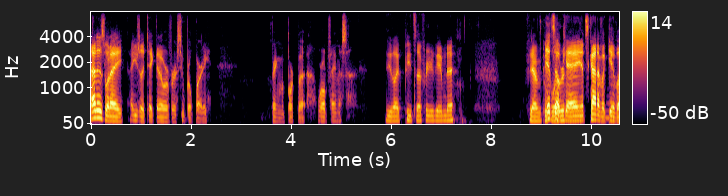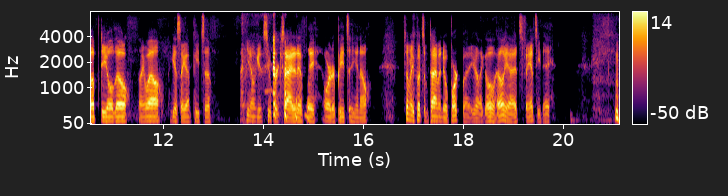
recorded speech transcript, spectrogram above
That is what I I usually take that over for a Super Bowl party. Bring them a pork butt, world famous. Do you like pizza for your game day? If you're having people It's over? okay. It's kind of a give up deal though. Like, well, I guess I got pizza. You don't get super excited if they order pizza, you know. Somebody put some time into a pork butt, you're like, oh hell yeah, it's fancy day.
